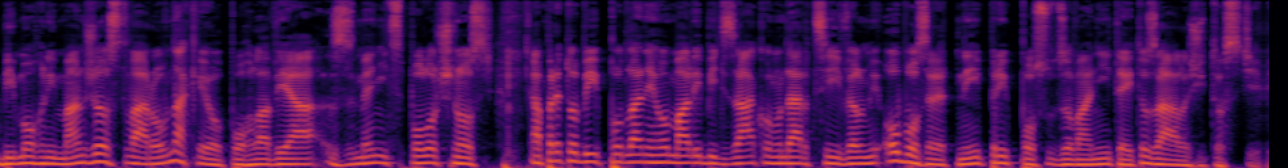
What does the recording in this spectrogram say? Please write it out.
by mohli manželstvá rovnakého pohľavia zmeniť spoločnosť a preto by podľa neho mali byť zákonodárci veľmi obozretní pri posudzovaní tejto záležitosti.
